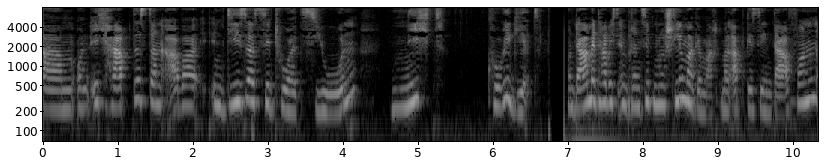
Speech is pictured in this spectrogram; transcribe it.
Ähm, und ich habe das dann aber in dieser Situation nicht korrigiert. Und damit habe ich es im Prinzip nur schlimmer gemacht, mal abgesehen davon,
